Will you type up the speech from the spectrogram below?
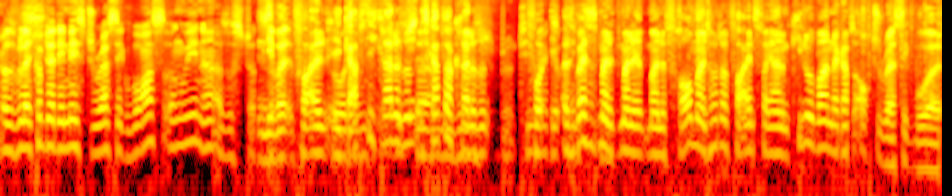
Also vielleicht kommt ja demnächst Jurassic Wars irgendwie, ne? Also statt Nee, weil vor allem so, gab es nicht gerade so, gibt's es gab doch gerade so, so vor, also ich weiß, dass meine, meine, meine Frau, meine Tochter vor ein, zwei Jahren im Kino waren, da gab es auch Jurassic World.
